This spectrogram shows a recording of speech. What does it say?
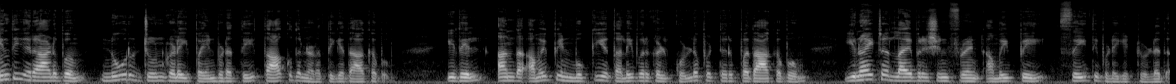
இந்திய ராணுவம் நூறு ட்ரோன்களை பயன்படுத்தி தாக்குதல் நடத்தியதாகவும் இதில் அந்த அமைப்பின் முக்கிய தலைவர்கள் கொல்லப்பட்டிருப்பதாகவும் யுனைடெட் லைப்ரேஷன் ஃப்ரண்ட் அமைப்பே செய்தி வெளியிட்டுள்ளது.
